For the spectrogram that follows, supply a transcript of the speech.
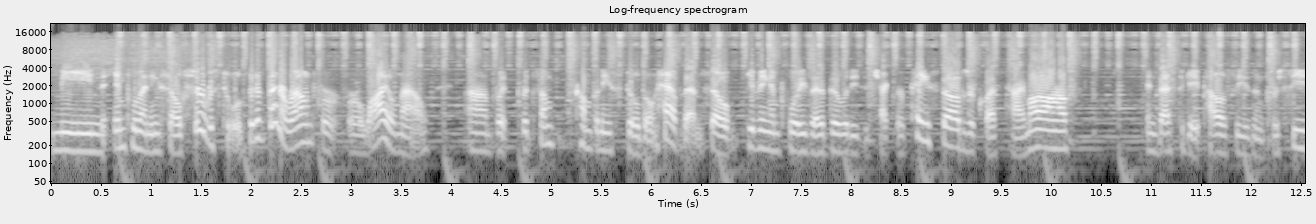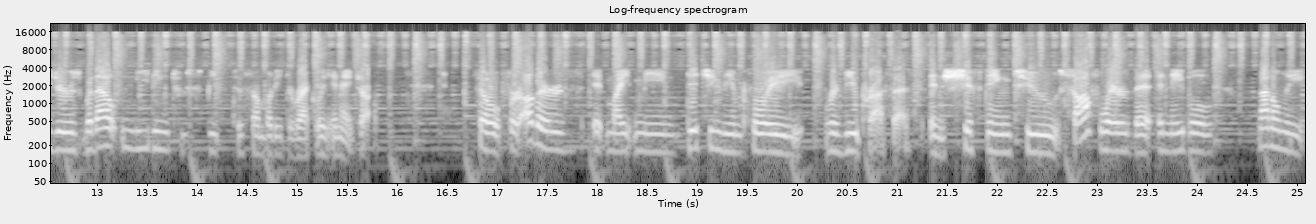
mean implementing self-service tools that have been around for, for a while now, uh, but, but some companies still don't have them. So giving employees that ability to check their pay stubs, request time off, investigate policies and procedures without needing to speak to somebody directly in HR. So for others, it might mean ditching the employee review process and shifting to software that enables not only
